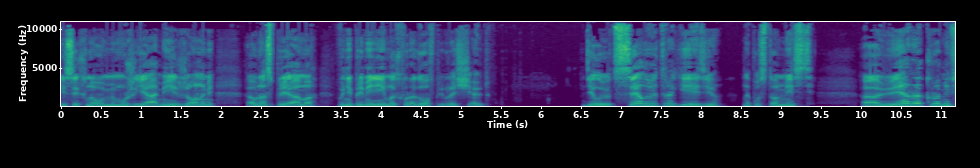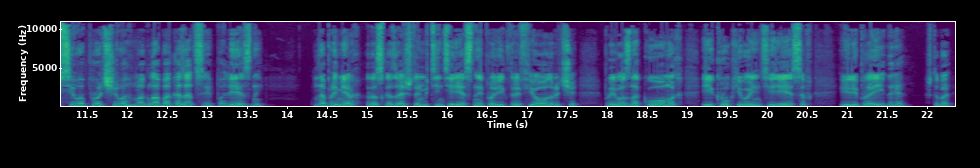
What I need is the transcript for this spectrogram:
и с их новыми мужьями и женами, а у нас прямо в непримиримых врагов превращают. Делают целую трагедию на пустом месте. А Вера, кроме всего прочего, могла бы оказаться и полезной. Например, рассказать что-нибудь интересное про Виктора Федоровича, про его знакомых и круг его интересов, или про Игоря, чтобы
